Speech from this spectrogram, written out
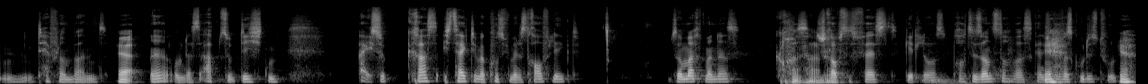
ein Teflonband, Ja. ne, um das abzudichten. Ah, ich so, krass, ich zeig dir mal kurz, wie man das drauflegt. So macht man das. Großartig. Schraubst es fest, geht los. Braucht ihr sonst noch was? Kann ich Ja. euch was Gutes tun? Ja.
